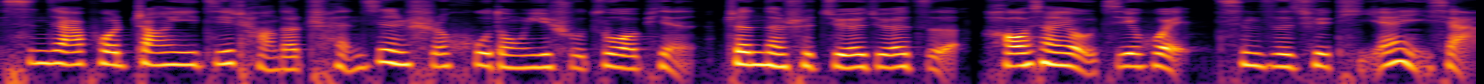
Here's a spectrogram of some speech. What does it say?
新加坡樟宜机场的沉浸式互动艺术作品真的是绝绝子，好想有机会亲自去体验一下。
